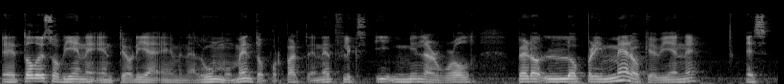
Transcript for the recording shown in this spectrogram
eh, todo eso viene en teoría en algún momento por parte de Netflix y Miller World, pero lo primero que viene es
